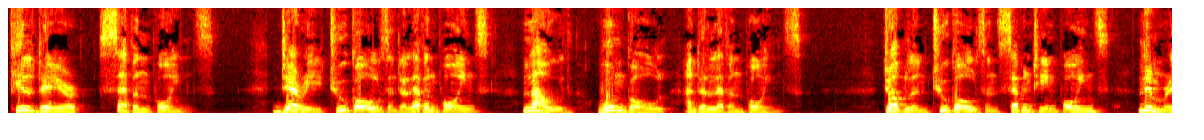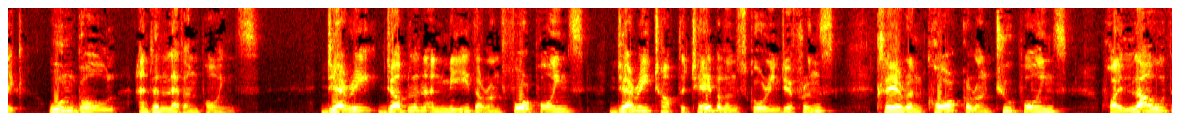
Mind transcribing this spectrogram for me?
Kildare, seven points. Derry, two goals and 11 points. Louth, one goal and 11 points. Dublin, two goals and 17 points. Limerick, one goal and 11 points. Derry, Dublin and Meath are on four points. Derry top the table on scoring difference. Clare and Cork are on two points while Louth,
